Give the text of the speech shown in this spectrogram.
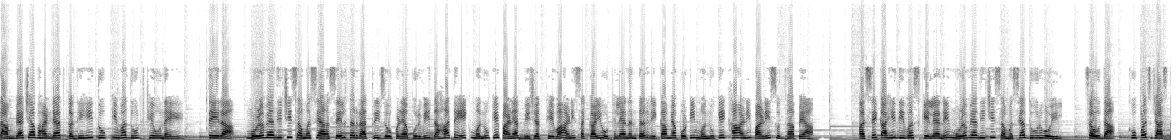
तांब्याच्या भांड्यात कधीही तूप किंवा दूध ठेवू नये. तेरा. मूळव्याधीची समस्या असेल तर रात्री झोपण्यापूर्वी दहा ते एक मनुके पाण्यात भिजत ठेवा आणि सकाळी उठल्यानंतर रिकाम्या पोटी मनुके खा आणि पाणी सुद्धा प्या. असे काही दिवस केल्याने मूळव्याधीची समस्या दूर होईल. चौदा. खूपच जास्त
